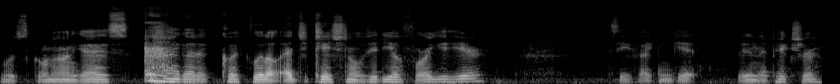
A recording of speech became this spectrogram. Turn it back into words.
What's going on guys? I got a quick little educational video for you here. See if I can get it in the picture.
